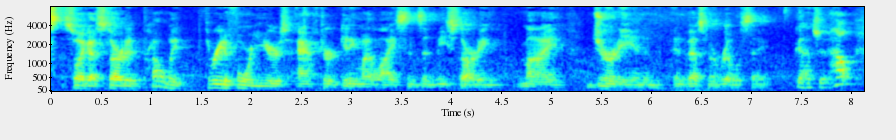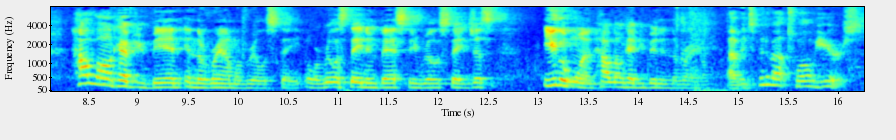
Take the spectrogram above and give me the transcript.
so I got started probably three to four years after getting my license and me starting my journey in in investment real estate. Gotcha. How how long have you been in the realm of real estate or real estate investing, real estate, just either one? How long have you been in the realm? Uh, it's been about 12 years.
